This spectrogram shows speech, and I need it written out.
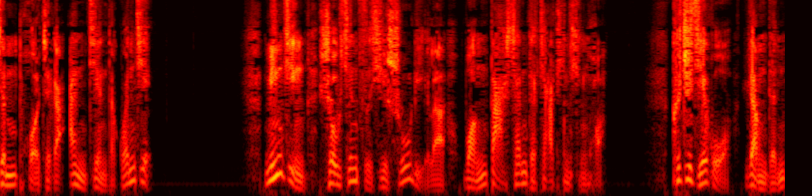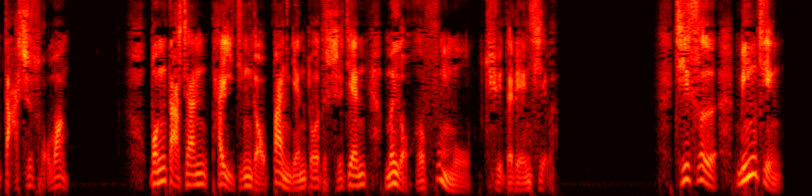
侦破这个案件的关键。民警首先仔细梳理了王大山的家庭情况，可是结果让人大失所望。王大山他已经有半年多的时间没有和父母取得联系了。其次，民警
